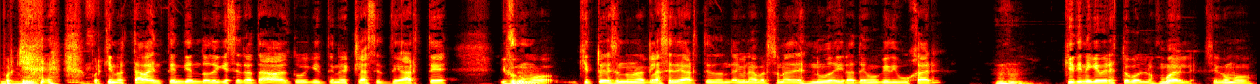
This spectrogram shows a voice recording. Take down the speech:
porque, porque no estaba entendiendo de qué se trataba, tuve que tener clases de arte y fue como, ¿qué estoy haciendo una clase de arte donde hay una persona desnuda y la tengo que dibujar? ¿qué tiene que ver esto con los muebles? Así como,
